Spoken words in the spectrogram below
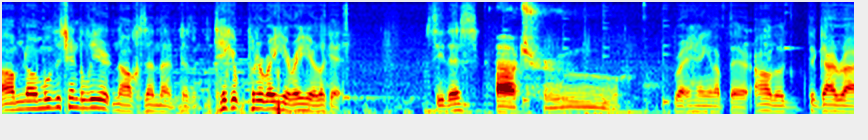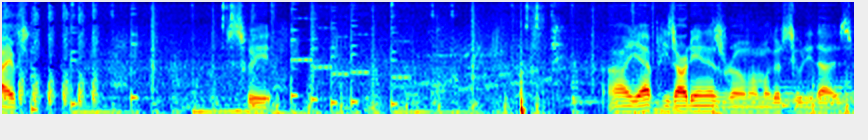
Um, no, move the chandelier. No, because then that doesn't... Take it, put it right here, right here, look at See this? Oh, true. Right hanging up there. Oh, the, the guy arrived. Sweet. Uh, yep, he's already in his room. I'm gonna go see what he does.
